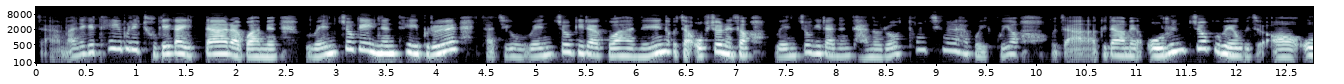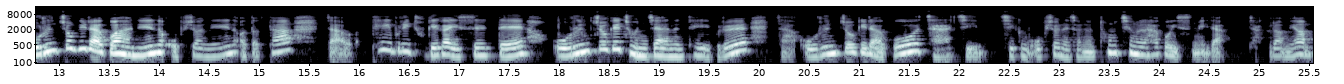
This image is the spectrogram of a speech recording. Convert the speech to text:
자, 만약에 테이블이 두 개가 있다라고 하면 왼쪽에 있는 테이블을 자, 지금 왼쪽이라고 하는 자, 옵션에서 왼쪽이라는 단어로 통칭을 하고 있고요. 자, 그다음에 오른쪽 외부 어, 오른쪽이라고 하는 옵션은 어떻다? 자, 테이블이 두 개가 있을 때 오른쪽에 존재하는 테이블을 자, 오른쪽이라고 자, 지금 옵션에서는 통칭을 하고 있습니다. 자, 그러면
